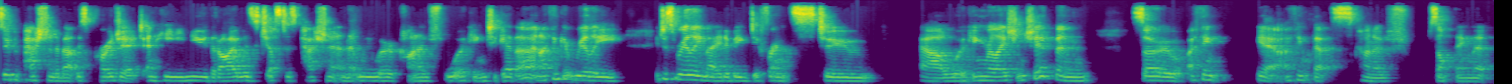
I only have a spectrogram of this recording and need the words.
super passionate about this project and he knew that I was just as passionate and that we were kind of working together. And I think it really it just really made a big difference to our working relationship. And so I think yeah I think that's kind of something that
